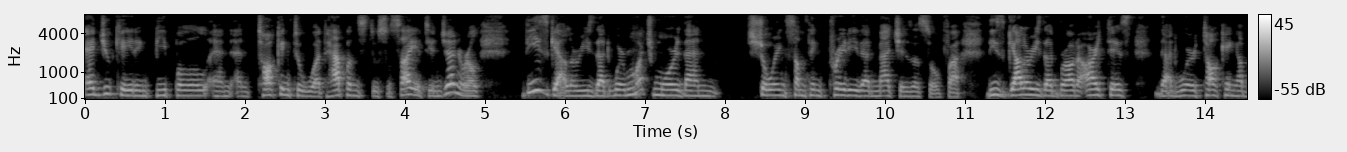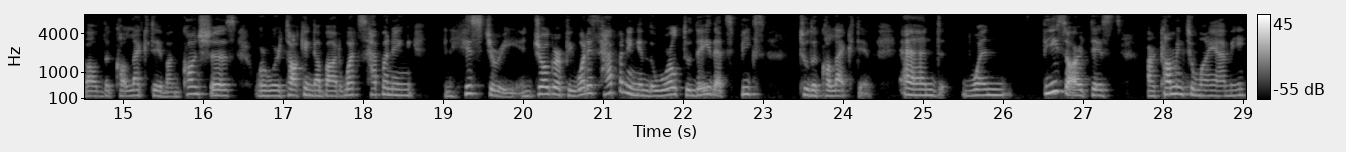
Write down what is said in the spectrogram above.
educating people and, and talking to what happens to society in general. These galleries that were much more than showing something pretty that matches a sofa. These galleries that brought artists that were talking about the collective unconscious, or were talking about what's happening in history, in geography, what is happening in the world today that speaks to the collective. And when these artists are coming to Miami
